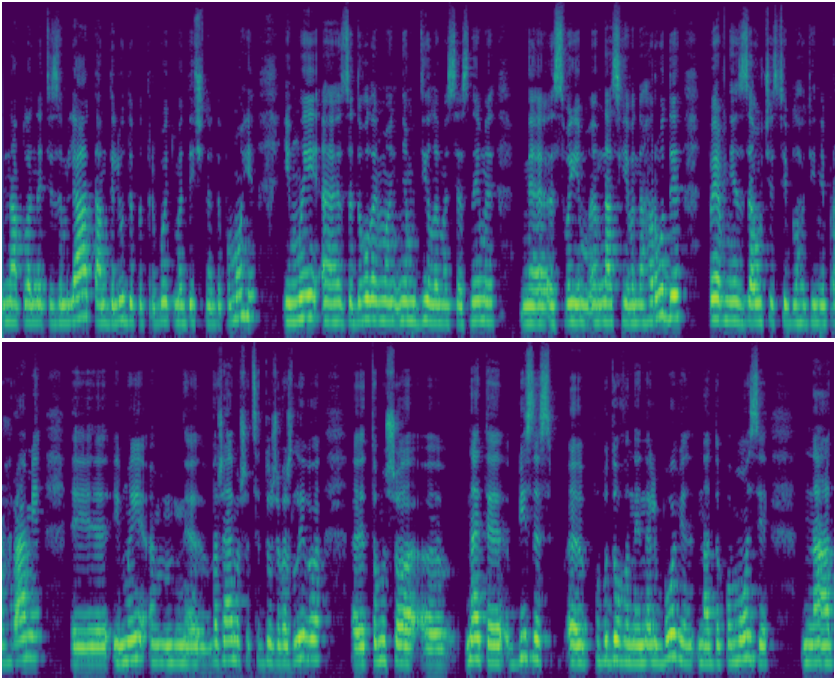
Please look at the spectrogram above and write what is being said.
на планеті Земля, там, де люди потребують медичної допомоги. І ми е, з задоволенням ділимося з ними е, своїм. У нас є винагороди певні за участі в благодійній програмі. І ми ем, вважаємо, що це дуже важливо, тому що знаєте, бізнес побудований на любові, на допомозі, на,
